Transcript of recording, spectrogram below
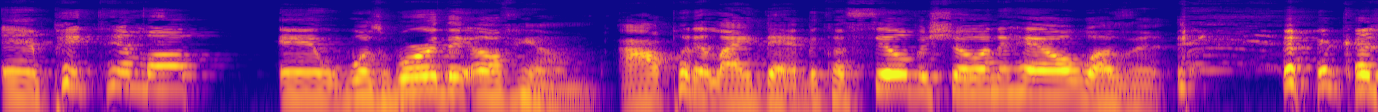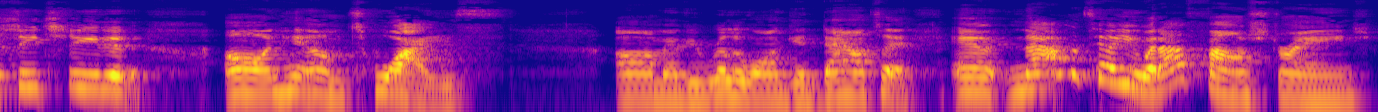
and picked him up and was worthy of him. I'll put it like that because Silver show in the hell wasn't. Because she cheated on him twice. Um, if you really want to get down to it. And now I'm gonna tell you what I found strange.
